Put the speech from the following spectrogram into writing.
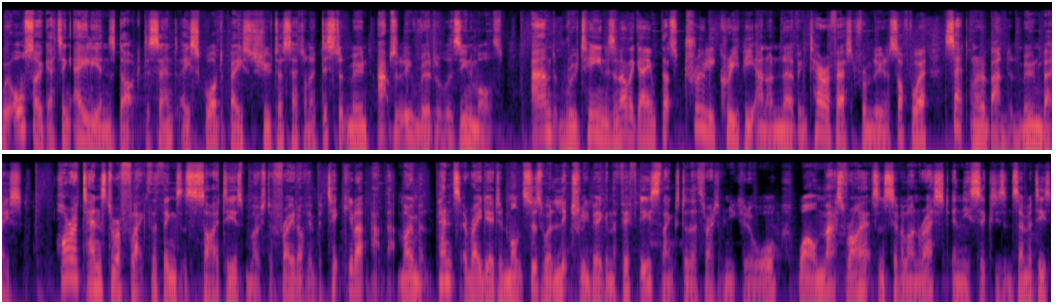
We're also getting Aliens Dark Descent, a squad based shooter set on a distant moon absolutely riddled with xenomorphs. And Routine is another game that's truly creepy and unnerving terrorfest from Lunar Software set on an abandoned moon base. Horror tends to reflect the things that society is most afraid of in particular at that moment. Hence, irradiated monsters were literally big in the 50s thanks to the threat of nuclear war, while mass riots and civil unrest in the 60s and 70s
